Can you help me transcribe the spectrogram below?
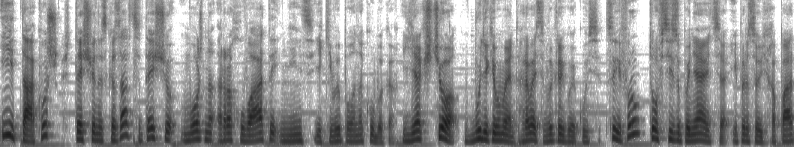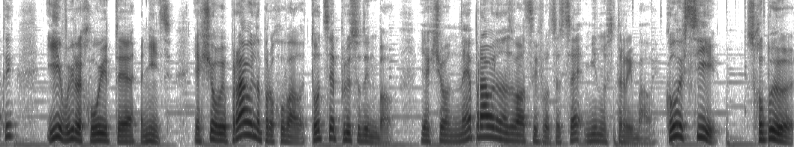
І також те, що я не сказав, це те, що можна рахувати ніндзь, які випали на кубиках. Якщо в будь-який момент гравець викрикує якусь цифру, то всі зупиняються і перестають хапати, і ви рахуєте ніць. Якщо ви правильно порахували, то це плюс один бал. Якщо неправильно назвали цифру, це це мінус 3 бали. Коли всі схопили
